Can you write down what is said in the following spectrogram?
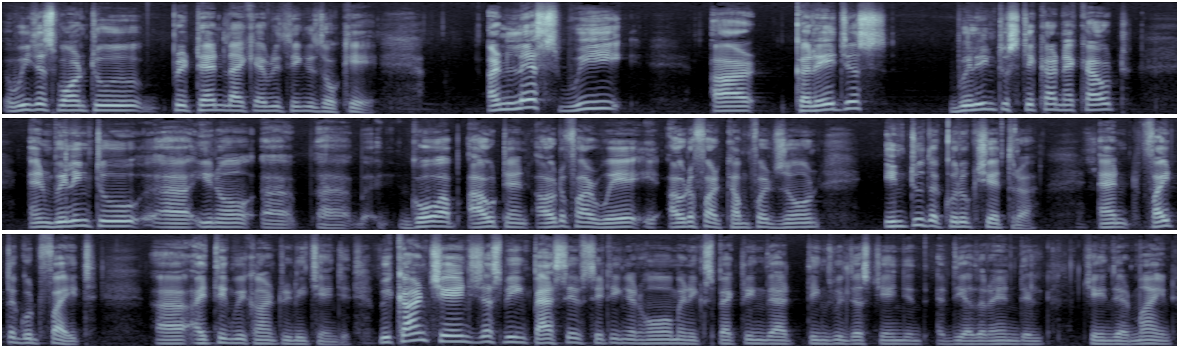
We just want to pretend like everything is okay. Unless we are courageous, willing to stick our neck out, and willing to, uh, you know, uh, uh, go up out and out of our way, out of our comfort zone, into the Kurukshetra, and fight the good fight, uh, I think we can't really change it. We can't change just being passive, sitting at home and expecting that things will just change in, at the other end, they'll change their mind.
